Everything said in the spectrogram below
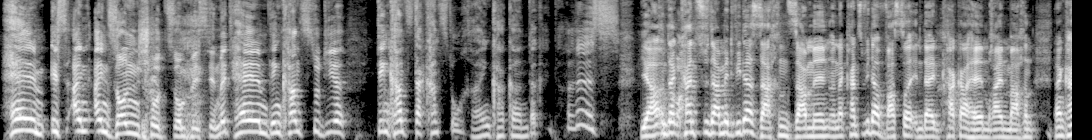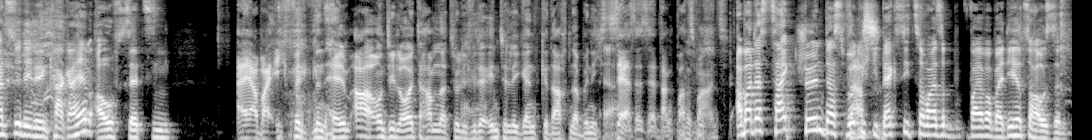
Helm ist ein, ein Sonnenschutz so ein bisschen. Mit Helm, den kannst du dir, den kannst, da kannst du reinkackern, da geht alles. Ja, und dann kannst du damit wieder Sachen sammeln und dann kannst du wieder Wasser in deinen Kackerhelm reinmachen. Dann kannst du dir den Kackerhelm aufsetzen. Ey, aber ich finde einen Helm, ah, und die Leute haben natürlich wieder intelligent gedacht und da bin ich sehr, sehr, sehr dankbar. 2-1. Aber das zeigt schön, dass wirklich Was? die Backseat-Survivor bei dir hier zu Hause sind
